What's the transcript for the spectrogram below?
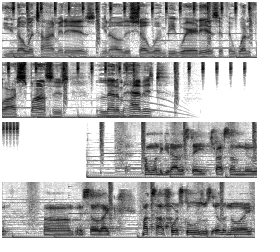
you know what time it is. You know this show wouldn't be where it is if it wasn't for our sponsors. Let them have it. I wanted to get out of state, try something new. Um, and so, like, my top four schools was Illinois,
